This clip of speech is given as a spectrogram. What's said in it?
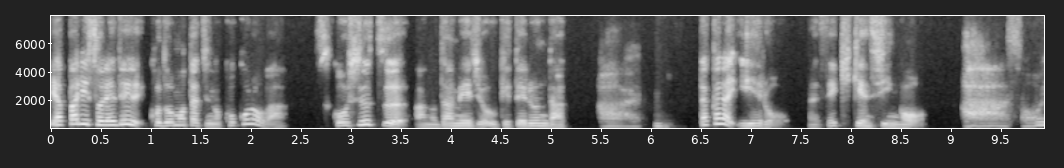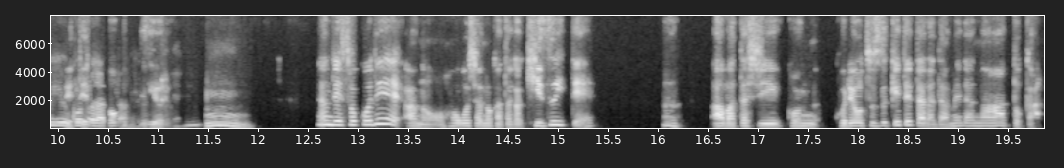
やっぱりそれで子供たちの心は少しずつ、あの、ダメージを受けてるんだ。はい。うん、だからイエローなんですね。危険信号。ああ、そういうことだったんですね。うん。なんでそこで、あの、保護者の方が気づいて、うん。あ、私、こん、これを続けてたらダメだなとか、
